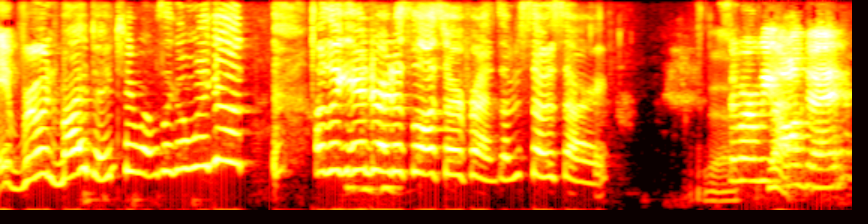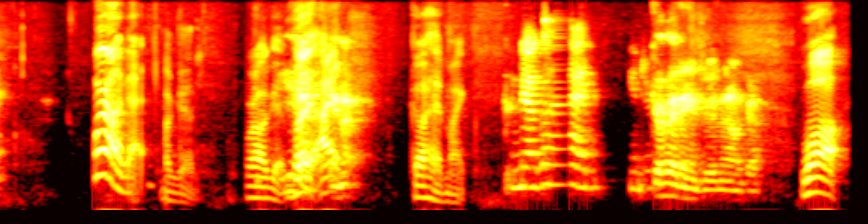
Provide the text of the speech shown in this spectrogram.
it ruined my day too. I was like, oh my God. I was like, Andrew, I just lost our friends. I'm so sorry. Yeah, so are we No. all good We're all good. we're good. We're all good. yeah, but I, I- go ahead, Mike. no go ahead Andrew. go ahead, Andrew, and then I'll go. Well,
